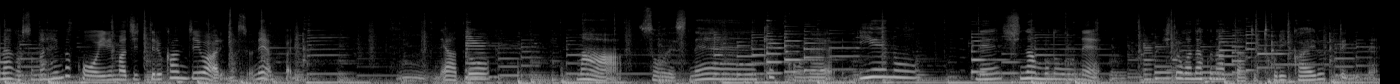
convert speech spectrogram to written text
なんかその辺がこう入り混じってる感じはありますよねやっぱり。うん、であとまあそうですね結構ね家のね品物をね人が亡くなった後取り替えるっていうね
